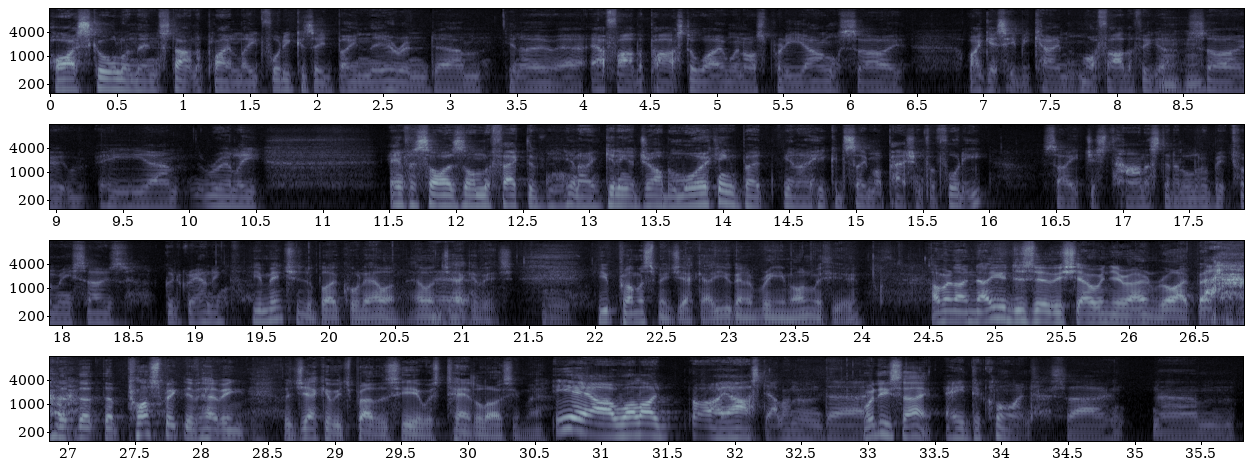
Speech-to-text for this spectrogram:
high school and then starting to play league footy because he'd been there. And, um, you know, uh, our father passed away when I was pretty young, so I guess he became my father figure. So he um, really emphasised on the fact of, you know, getting a job and working, but, you know, he could see my passion for footy. So he just harnessed it a little bit for me, so it was good grounding. You mentioned a bloke called Alan, Alan Jakovich. You promised me, Jacko, you're going to bring him on with you. I mean, I know you deserve a show in your own right, but the, the, the prospect of having the Jakovich brothers here was tantalising, man. Yeah, well, I, I asked Alan and uh, What did he say? he declined. So um,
